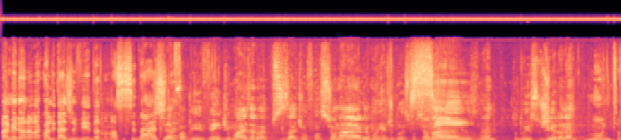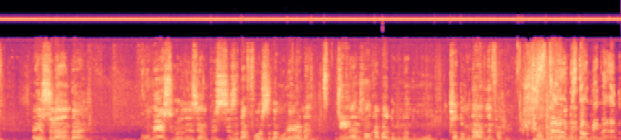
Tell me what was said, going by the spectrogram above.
vai melhorando a qualidade de vida na nossa cidade. Se né? a Fabi vende mais, ela vai precisar de um funcionário, amanhã de dois funcionários, Sim. né? Tudo isso gira, né? Muito. É isso, né, Andani? Comércio guaranesiano precisa da força da mulher, né? As é. mulheres vão acabar dominando o mundo. Já dominaram, né, Fabi? Estamos dominando.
